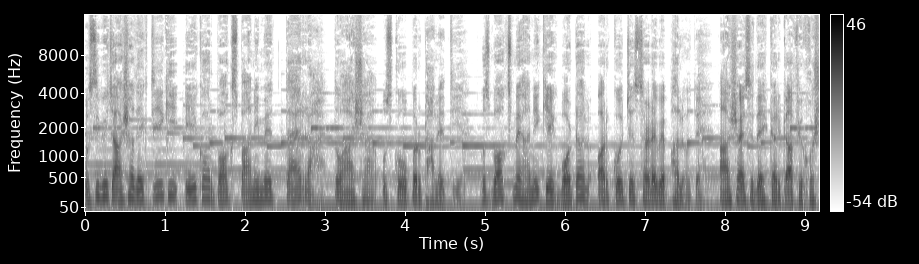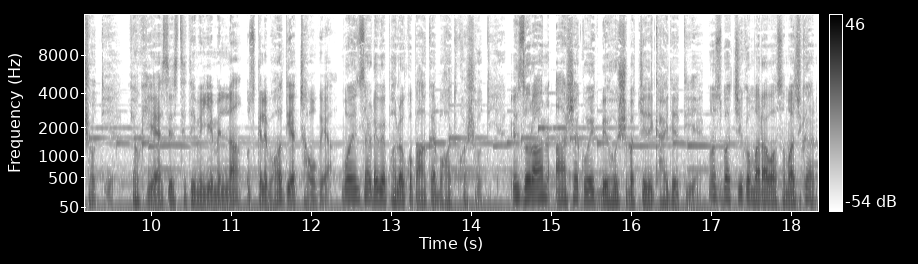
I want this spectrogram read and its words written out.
उसी बीच आशा देखती है कि एक और बॉक्स पानी में तैर रहा है तो आशा उसको ऊपर उठा लेती है। उस बॉक्स में हनी की एक बोतल और कुछ सड़े हुए फल होते हैं। आशा इसे देखकर काफ़ी खुश होती है, क्योंकि ऐसी स्थिति में ये मिलना उसके लिए बहुत ही अच्छा हो गया। वो इन सड़े हुए फलों को पाकर बहुत खुश होती है। इस दौरान आशा को एक बेहोश बच्ची दिखाई देती है। उस बच्ची को मरा हुआ समझकर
